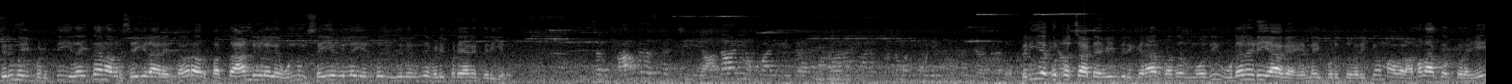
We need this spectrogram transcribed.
சிறுமைப்படுத்தி இதைத்தான் அவர் செய்கிறாரே தவிர அவர் பத்து ஆண்டுகளில் ஒன்றும் செய்யவில்லை என்பது இதிலிருந்து வெளிப்படையாக தெரிகிறது சார் காங்கிரஸ் கட்சி அதானி அம்பானி கிட்ட பிரதமர் பிரதமர் மோடி குற்றச்சாட்டு பெரிய குற்றச்சாட்டை வைத்திருக்கிறார் பிரதமர் மோடி. உடனடியாக என்னை பொறுத்த வரைக்கும் அவர் அமலாக்கத்துறையை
